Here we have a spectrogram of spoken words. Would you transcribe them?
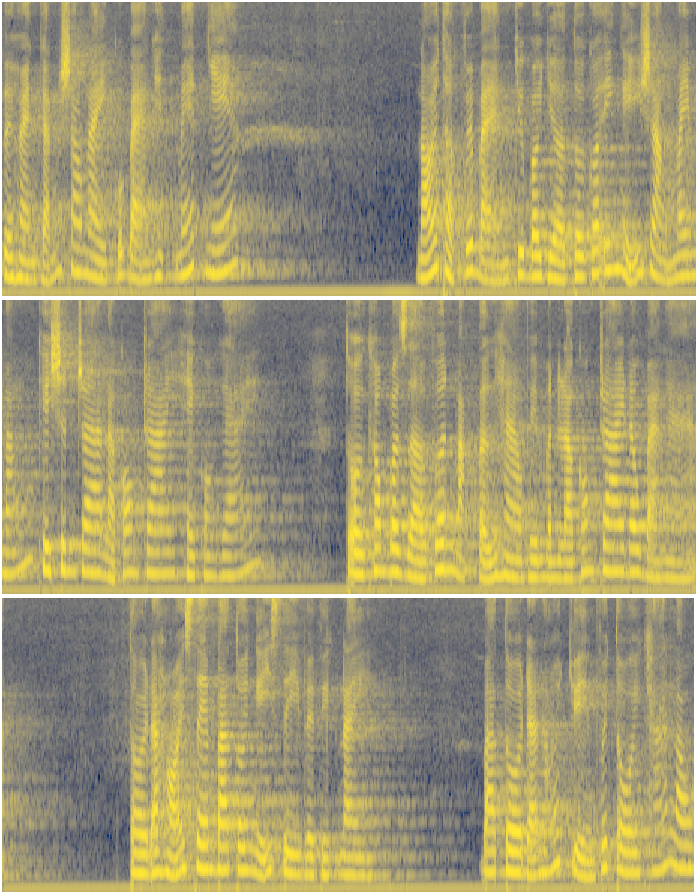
về hoàn cảnh sau này của bạn Hikmet nhé. Nói thật với bạn, chưa bao giờ tôi có ý nghĩ rằng may mắn khi sinh ra là con trai hay con gái. Tôi không bao giờ vên mặt tự hào vì mình là con trai đâu bạn ạ. À. Tôi đã hỏi xem ba tôi nghĩ gì về việc này. Ba tôi đã nói chuyện với tôi khá lâu,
